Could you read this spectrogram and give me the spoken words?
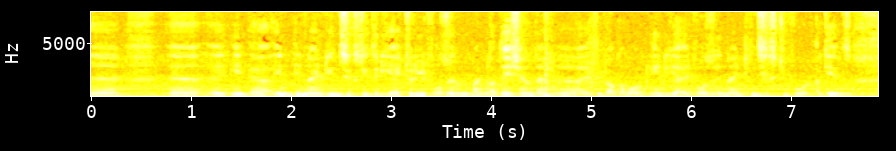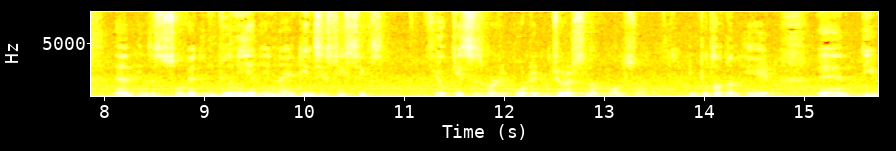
uh, uh, in, uh, in, in 1963 actually it was in Bangladesh and then uh, if you talk about India it was in 1964 against and in the Soviet Union in 1966 few cases were reported in Jerusalem also in 2008 and the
